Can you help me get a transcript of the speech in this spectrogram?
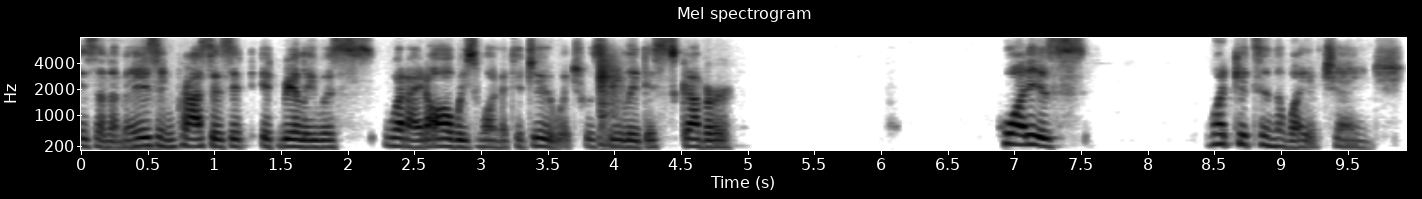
is an mm-hmm. amazing process. It, it really was what I'd always wanted to do, which was really discover what is what gets in the way of change.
